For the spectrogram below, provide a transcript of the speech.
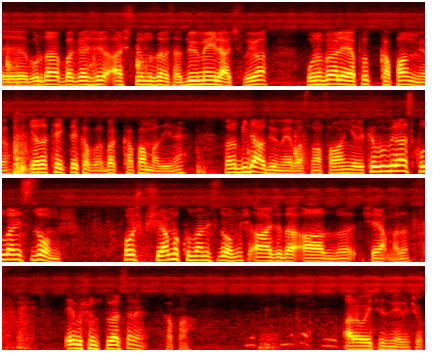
E, burada bagajı açtığımızda mesela düğmeyle açılıyor. Bunu böyle yapıp kapanmıyor. Ya da tekte kapanıyor. Bak kapanmadı yine. Sonra bir daha düğmeye basman falan gerekiyor. Bu biraz kullanışsız olmuş. Hoş bir şey ama kullanışsız olmuş. Ağaca da ağzını şey yapmadan. Ebru şunu tutuversene kapağı. Arabayı çizmeyelim çok.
